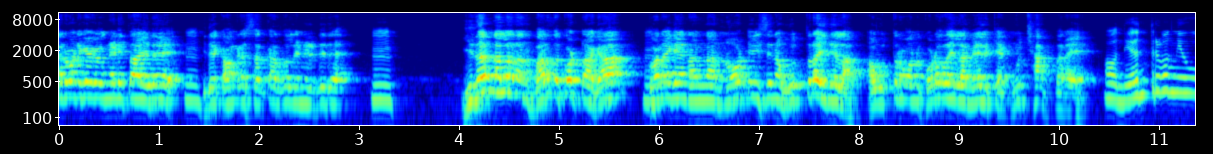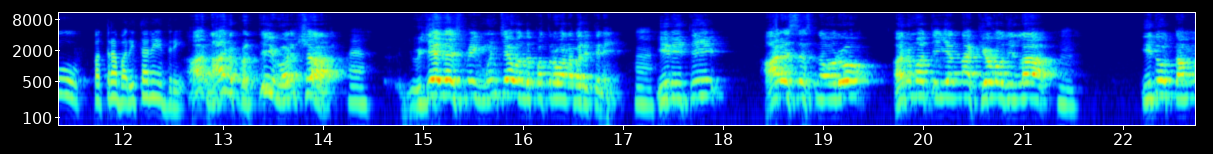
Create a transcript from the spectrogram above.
ಮೆರವಣಿಗೆಗಳು ನಡೀತಾ ಇದೆ. ಇದೇ ಕಾಂಗ್ರೆಸ್ ಸರ್ಕಾರದಲ್ಲಿ ನಡೆದಿದೆ. ಇದನ್ನೆಲ್ಲ ನಾನು ಬರೆದು ಕೊಟ್ಟಾಗ ಕೊನೆಗೆ ನನ್ನ ನೋಟಿಸಿನ ಉತ್ತರ ಇದೆಯಲ್ಲ ಆ ಉತ್ತರವನ್ನು ಕೊಡೋದೇ ಇಲ್ಲ ಮೇಲಕ್ಕೆ ಮುಚ್ಚಾಕ್ತಾರೆ ಓ ನಿರಂತರವಾಗಿ ನೀವು ಪತ್ರ ಬರಿತಾನೆ ಇದ್ರಿ? ಆ, ನಾನು ಪ್ರತಿ ವರ್ಷ. ವಿಜಯದಶಮಿಗೆ ಮುಂಚೆ ಒಂದು ಪತ್ರವನ್ನ ಬರಿತೀನಿ. ಈ ರೀತಿ ಆರ್ ಎಸ್ ಎಸ್ ನವರು ಅನುಮತಿಯನ್ನ ಕೇಳೋದಿಲ್ಲ. ಇದು ತಮ್ಮ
